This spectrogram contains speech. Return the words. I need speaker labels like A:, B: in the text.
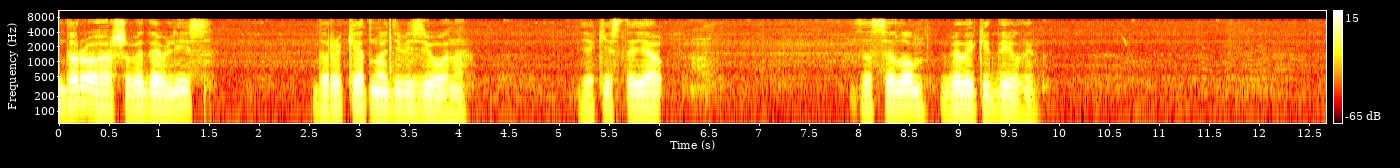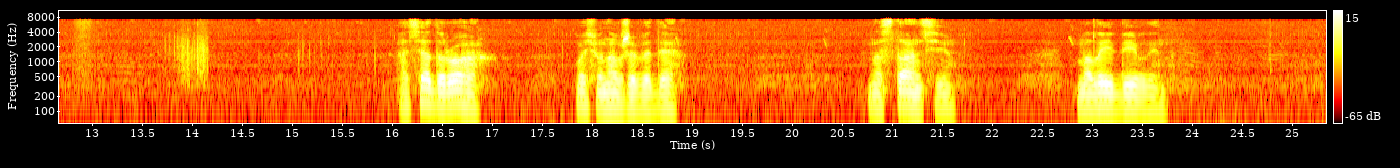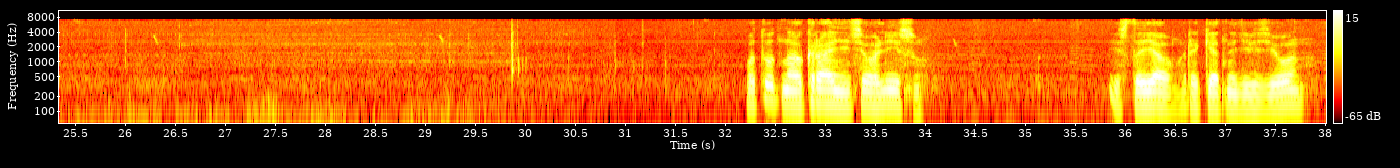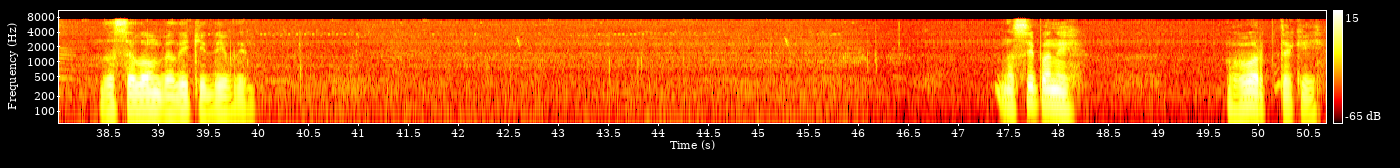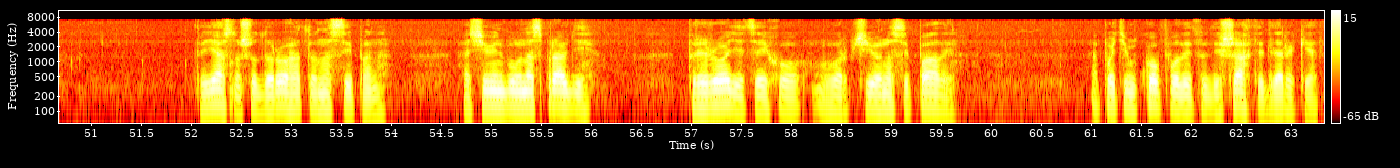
A: Дорога, що веде в ліс до ракетного дивізіона, який стояв за селом Великий Дивлин. А ця дорога, ось вона вже веде на станцію Малий Дивлин. Отут на окраїні цього лісу і стояв ракетний дивізіон за селом Великий Дивлин. Насипаний горб такий. То ясно, що дорога то насипана. А чи він був насправді в природі цей горб, чи його насипали? А потім копували туди шахти для ракет.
